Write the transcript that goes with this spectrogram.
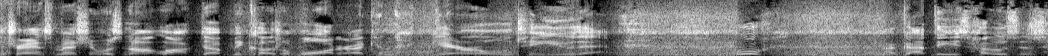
the transmission was not locked up because of water. I can guarantee you that. Whew. I've got these hoses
